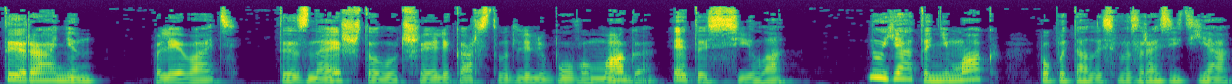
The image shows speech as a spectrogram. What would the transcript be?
«Ты ранен». «Плевать. Ты знаешь, что лучшее лекарство для любого мага — это сила». «Ну, я-то не маг», — попыталась возразить я.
